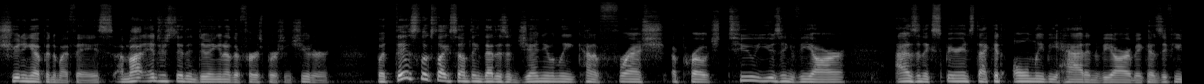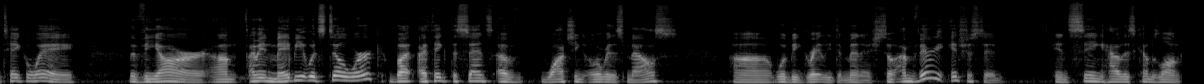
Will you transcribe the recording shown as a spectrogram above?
shooting up into my face. I'm not interested in doing another first person shooter. But this looks like something that is a genuinely kind of fresh approach to using VR as an experience that could only be had in VR. Because if you take away the VR, um, I mean, maybe it would still work, but I think the sense of watching over this mouse uh, would be greatly diminished. So I'm very interested in seeing how this comes along.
